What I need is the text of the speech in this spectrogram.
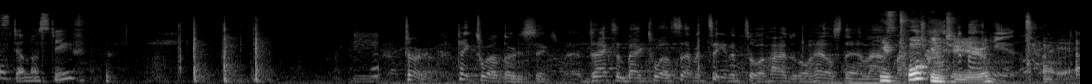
Still no Steve? Turner, take 1236, man. Jackson back 1217 into a hydrant on Halsted last He's night. talking to you. back in. Uh,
